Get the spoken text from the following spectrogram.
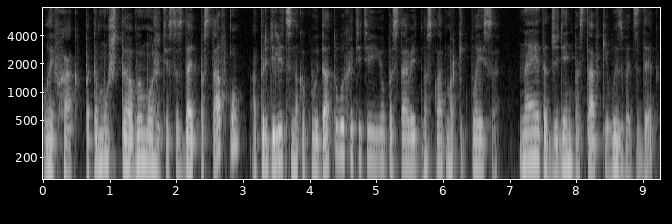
лайфхак, потому что вы можете создать поставку, определиться, на какую дату вы хотите ее поставить на склад маркетплейса, на этот же день поставки вызвать СДЭК.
